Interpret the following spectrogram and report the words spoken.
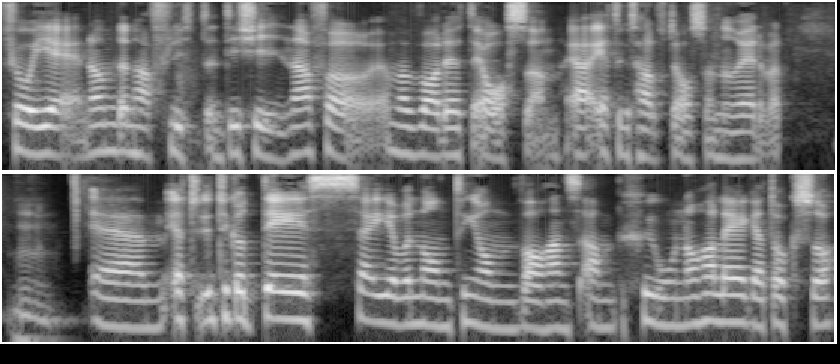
få igenom den här flytten till Kina för, vad var det, ett år sedan? Ja, ett och ett halvt år sedan nu är det väl. Mm. Jag, jag tycker att det säger väl någonting om var hans ambitioner har legat också.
